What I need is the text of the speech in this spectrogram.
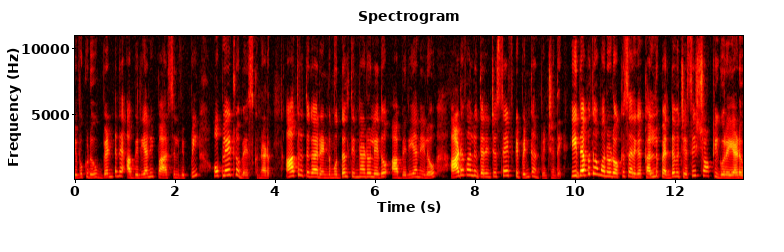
యువకుడు వెంటనే ఆ బిర్యానీ పార్సల్ విప్పి ఓ ప్లేట్లో వేసుకున్నాడు. ఆతృతగా రెండు ముద్దలు తిన్నాడో లేదో ఆ బిర్యానీలో ఆడవాళ్ళు ధరించే సేఫ్టీ పిన్ కనిపించింది. ఈ దెబ్బతో మనోడు ఒక్కసారిగా కళ్ళు పెద్దవి చేసి షాక్కి గురయ్యాడు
